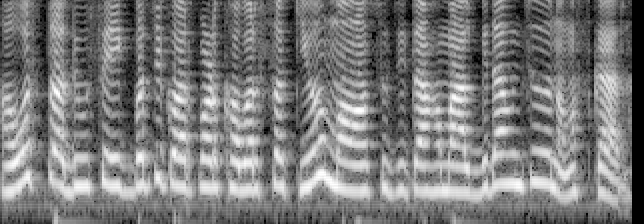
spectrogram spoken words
हवस् त दिउँसो एक बजेको अर्पण खबर सकियो। म सुजिता हमाल बिदा हुन्छु। नमस्कार।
